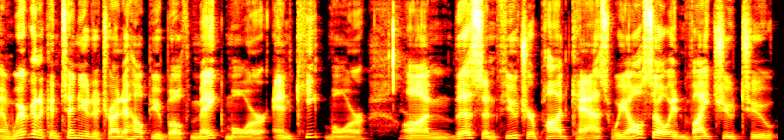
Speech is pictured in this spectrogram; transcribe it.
And we're going to continue to try to help you both make more and keep more on this and future podcasts. We also invite you to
